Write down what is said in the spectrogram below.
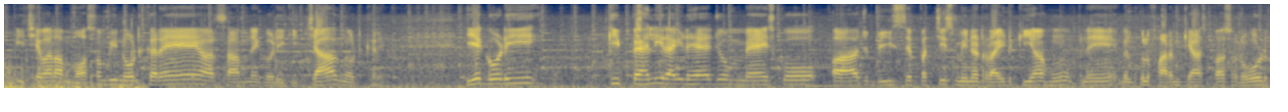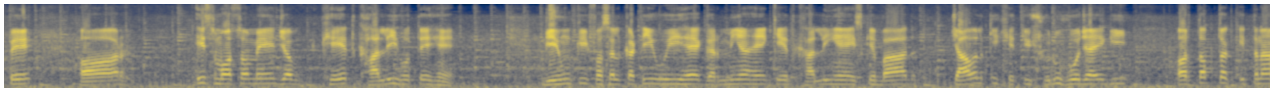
पीछे वाला मौसम भी नोट करें और सामने घोड़ी की चाल नोट करें। ये घोड़ी की पहली राइड है जो मैं इसको आज 20 से 25 मिनट राइड किया हूँ अपने बिल्कुल फार्म के आसपास रोड पे। और इस मौसम में जब खेत खाली होते हैं गेहूँ की फ़सल कटी हुई है गर्मियाँ हैं खेत खाली हैं इसके बाद चावल की खेती शुरू हो जाएगी और तब तक इतना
